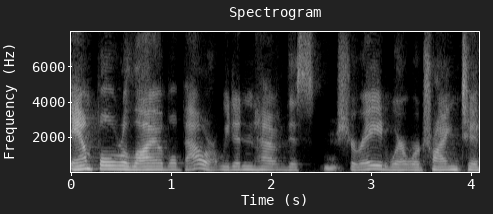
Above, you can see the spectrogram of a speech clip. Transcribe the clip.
ample, reliable power. We didn't have this hmm. charade where we're trying to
